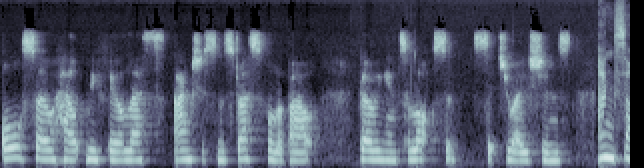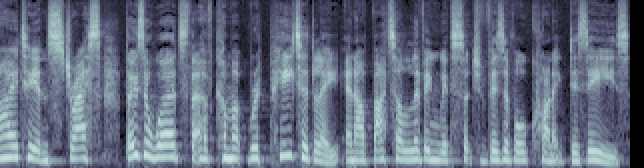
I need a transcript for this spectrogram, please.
also helped me feel less anxious and stressful about going into lots of situations Anxiety and stress, those are words that have come up repeatedly in our battle living with such visible chronic disease.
